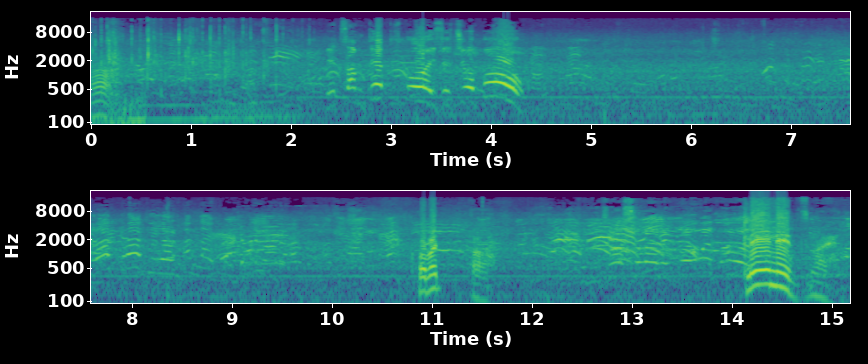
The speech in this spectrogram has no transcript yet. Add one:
Ah, Get some depth, boys. It's your ball. forward. Oh. Clean it, man.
